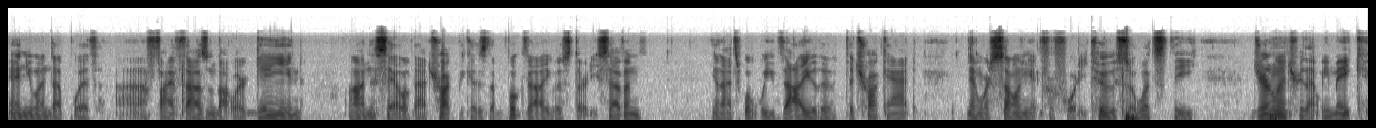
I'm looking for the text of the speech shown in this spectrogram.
and you end up with a $5,000 gain on the sale of that truck because the book value is 37. You know, that's what we value the, the truck at. And we're selling it for 42. So what's the journal entry that we make?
